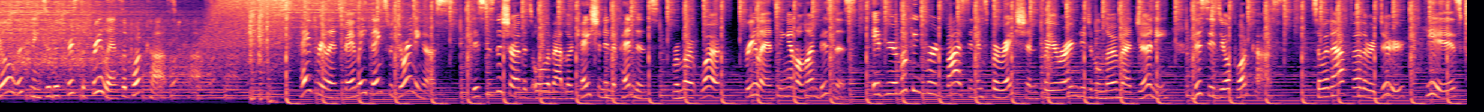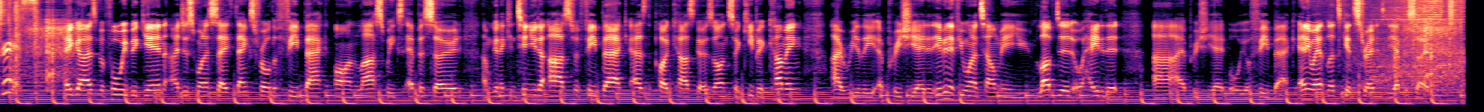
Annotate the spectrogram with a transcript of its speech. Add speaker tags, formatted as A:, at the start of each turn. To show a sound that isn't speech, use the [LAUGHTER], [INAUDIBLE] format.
A: You're listening to the Chris the Freelancer podcast. Hey, freelance family, thanks for joining us. This is the show that's all about location independence, remote work, freelancing, and online business. If you're looking for advice and inspiration for your own digital nomad journey, this is your podcast. So without further ado, here's Chris.
B: Hey guys, before we begin, I just want to say thanks for all the feedback on last week's episode. I'm going to continue to ask for feedback as the podcast goes on, so keep it coming. I really appreciate it. Even if you want to tell me you loved it or hated it, uh, I appreciate all your feedback. Anyway, let's get straight into the episode.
